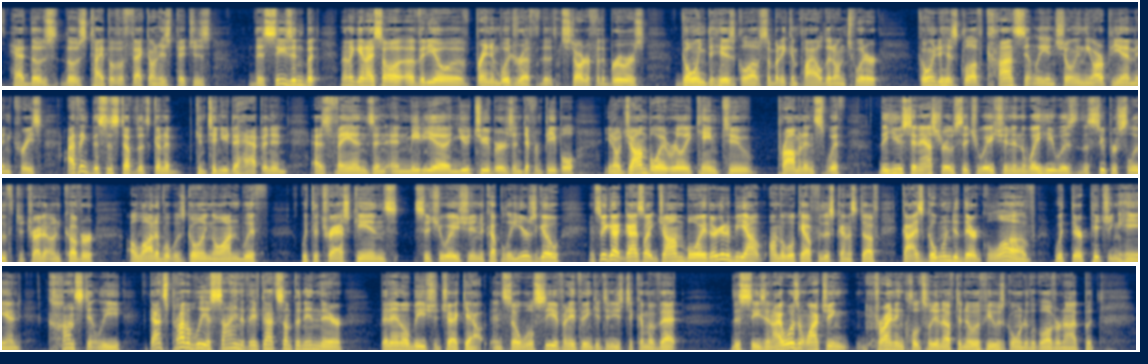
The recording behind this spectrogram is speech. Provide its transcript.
had those those type of effect on his pitches this season. But then again, I saw a video of Brandon Woodruff, the starter for the Brewers, going to his glove. Somebody compiled it on Twitter, going to his glove constantly and showing the RPM increase. I think this is stuff that's going to continue to happen, and as fans and, and media and YouTubers and different people, you know, Jomboy really came to prominence with the Houston Astros situation and the way he was the super sleuth to try to uncover a lot of what was going on with with the trash cans situation a couple of years ago. And so you got guys like Jomboy, they're going to be out on the lookout for this kind of stuff. Guys go into their glove with their pitching hand constantly that's probably a sign that they've got something in there that MLB should check out. And so we'll see if anything continues to come of that this season. I wasn't watching Treinen closely enough to know if he was going to the glove or not, but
